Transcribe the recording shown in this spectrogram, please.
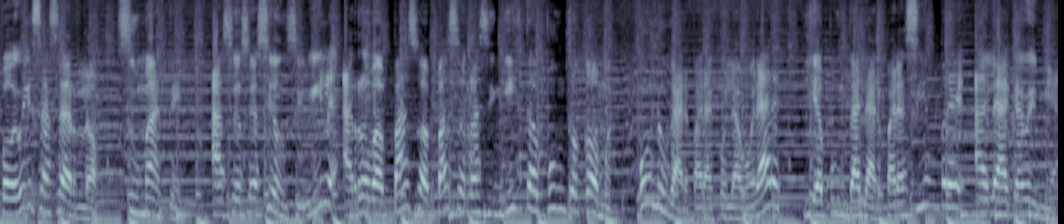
podés hacerlo. Sumate. Asociación Civil arroba paso a paso. Un lugar para colaborar y apuntalar para siempre a la academia.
